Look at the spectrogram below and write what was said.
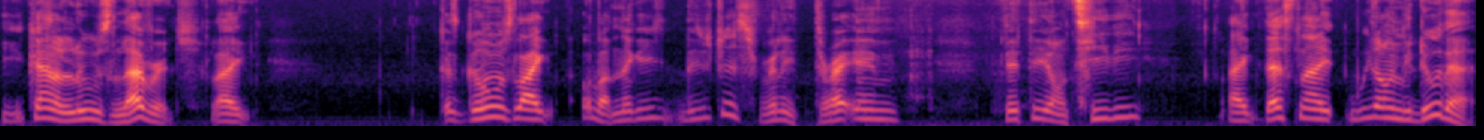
you kind of lose leverage. Like, because Goon's like, hold up, nigga, did you just really threaten 50 on TV? Like, that's not, we don't even do that.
